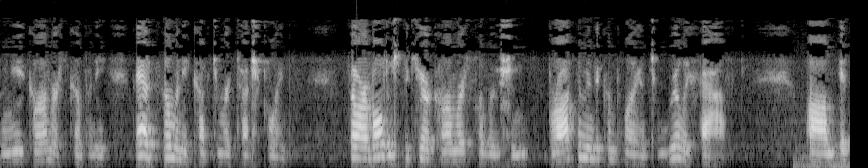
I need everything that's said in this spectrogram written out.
an e-commerce company. They had so many customer touch points. So our Voltage Secure Commerce solution brought them into compliance really fast. Um, it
